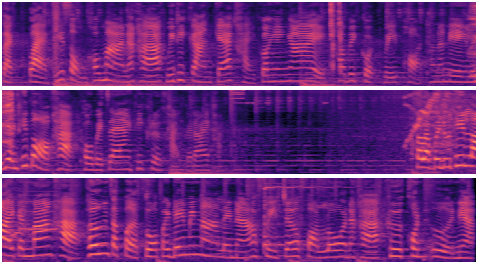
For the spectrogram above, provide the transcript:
แปลกๆที่ส่งเข้ามานะคะ วิธีการแก้ไขก็ง่าย ๆ เข้าไปกด report เท่านั้นเอง หรืออย่างที่บอกค่ะ โทรไปแจ้งที่เครือข่ายก็ได้ค่ะ กลับไปดูที่ไลน์กันบ้างค่ะ เพิ่งจะเปิดตัวไปได้ไม่นานเลยนะฟีเจอร์ Follow นะคะ คือคนอื่นเนี่ย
